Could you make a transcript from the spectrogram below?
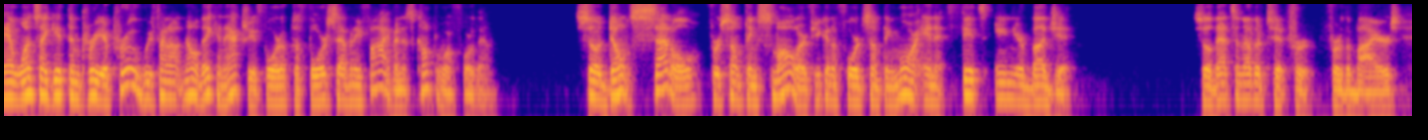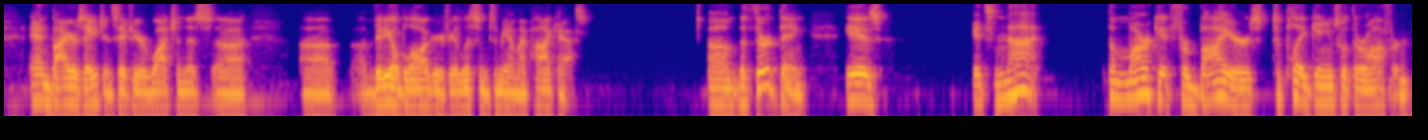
And once I get them pre-approved, we find out, no, they can actually afford up to 475 and it's comfortable for them. So don't settle for something smaller if you can afford something more and it fits in your budget. So that's another tip for, for the buyers and buyers agents. If you're watching this uh, uh, video blog or if you're listening to me on my podcast. Um, the third thing is it's not the market for buyers to play games with their offer.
